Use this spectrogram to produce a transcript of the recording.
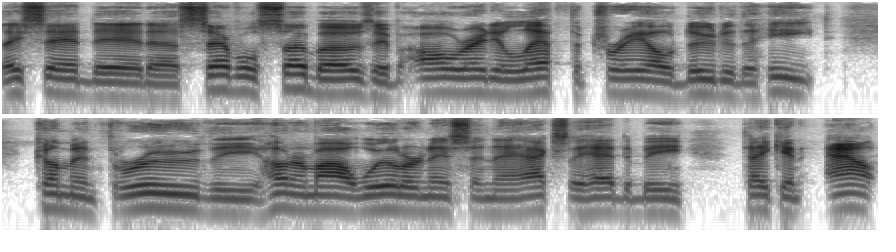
They said that uh, several Sobos have already left the trail due to the heat coming through the 100 mile wilderness and they actually had to be taken out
